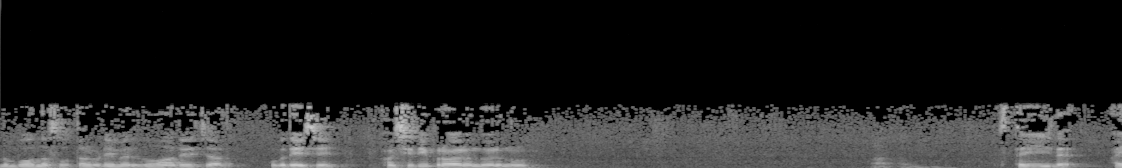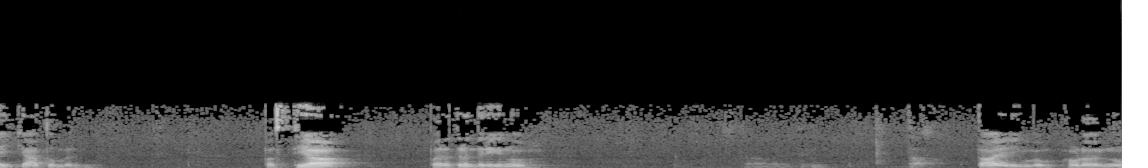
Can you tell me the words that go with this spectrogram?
മുമ്പ് വന്ന സൂത്രം ഇവിടെയും വരുന്നു. ആദേശ ഉപദേശി ആ ശരി പ്രകാരം എന്ത് വരുന്നു? സ്ഥയിലെ ഐക്യാത്വം വരുന്നു. പസ്ത്യ പരത്തിലെന്തിരിക്കുന്നു? തായിരിക്കുമ്പം അവിടെ വരുന്നു.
